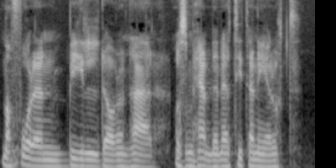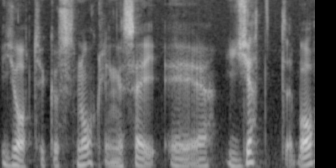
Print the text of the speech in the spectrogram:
man får en bild av den här, vad som händer när jag tittar neråt. Jag tycker snorkling i sig är jättebra.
